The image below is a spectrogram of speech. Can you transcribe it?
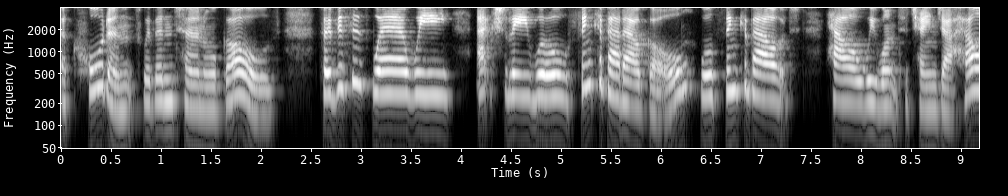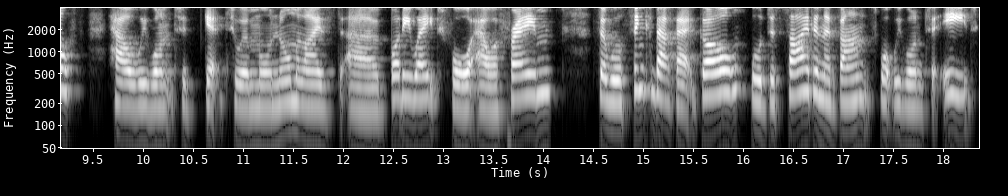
accordance with internal goals. So, this is where we actually will think about our goal, we'll think about how we want to change our health, how we want to get to a more normalized uh, body weight for our frame. So we'll think about that goal, we'll decide in advance what we want to eat.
